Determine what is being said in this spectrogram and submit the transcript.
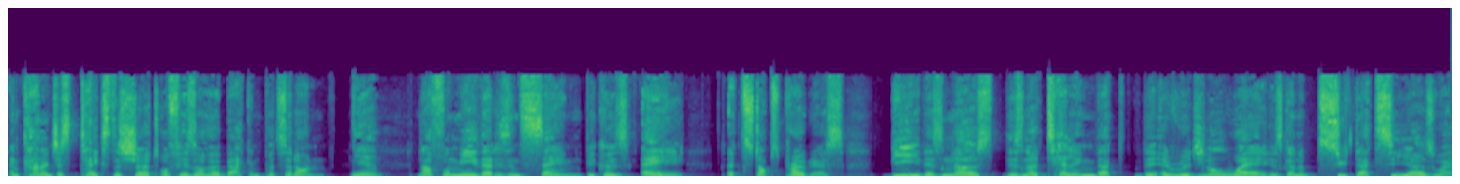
and kind of just takes the shirt off his or her back and puts it on. Yeah. Now, for me, that is insane because A, it stops progress. B, there's no there's no telling that the original way is going to suit that CEO's way.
